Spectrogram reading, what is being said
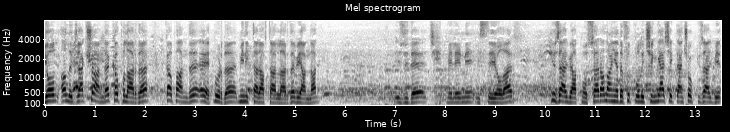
yol alacak. Şu anda kapılarda kapandı. Evet burada minik taraftarlar da bir yandan bizi de çekmelerini istiyorlar. Güzel bir atmosfer. Alanya'da futbol için gerçekten çok güzel bir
